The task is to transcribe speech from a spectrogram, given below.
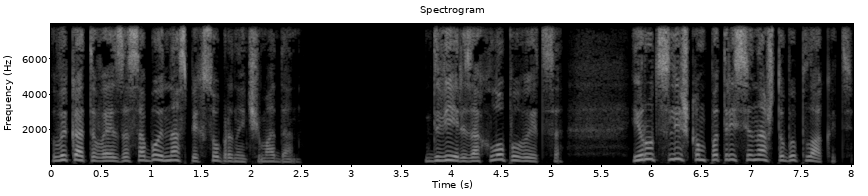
выкатывая за собой наспех собранный чемодан. Дверь захлопывается, и Рут слишком потрясена, чтобы плакать.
